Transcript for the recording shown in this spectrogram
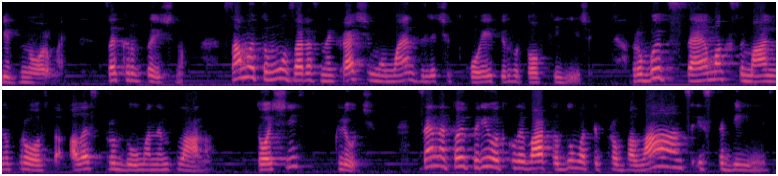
від норми. Це критично. Саме тому зараз найкращий момент для чіткої підготовки їжі. Роби все максимально просто, але з продуманим планом. Точність ключ. Це не той період, коли варто думати про баланс і стабільність.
